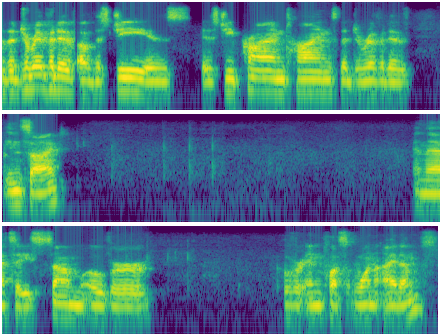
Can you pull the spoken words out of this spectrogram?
So the derivative of this g is, is g prime times the derivative inside. And that's a sum over, over n plus 1 items.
